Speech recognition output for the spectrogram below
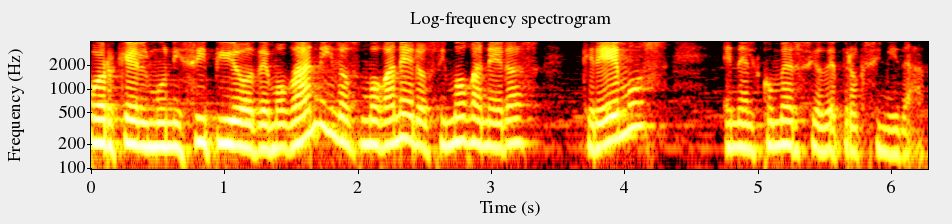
Porque el municipio de Mogán y los moganeros y moganeras creemos en el comercio de proximidad.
